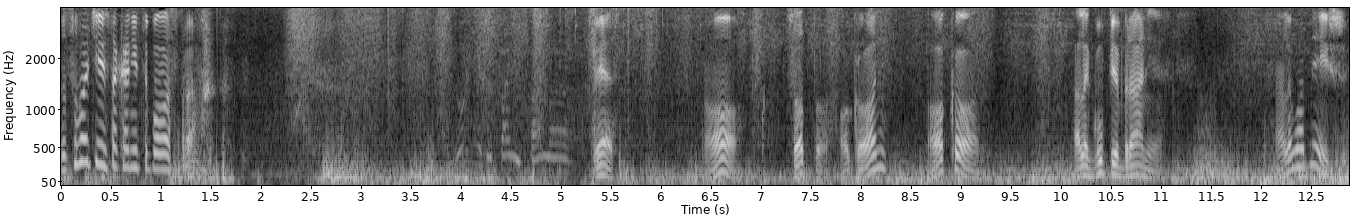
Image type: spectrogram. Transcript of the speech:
No słuchajcie, jest taka nietypowa sprawa. Jest. O, co to? Okoń? Okoń. Ale głupie branie. Ale ładniejszy.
